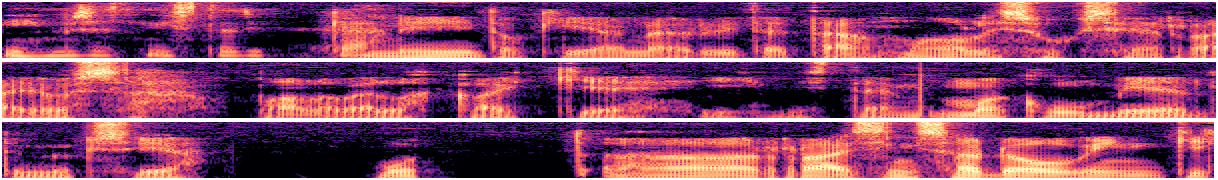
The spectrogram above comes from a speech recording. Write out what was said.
ihmiset niistä tykkää. Niin, toki aina yritetään mahdollisuuksien rajoissa palvella kaikkien ihmisten makuun mieltymyksiä. Mutta uh, Rising Shadowinkin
